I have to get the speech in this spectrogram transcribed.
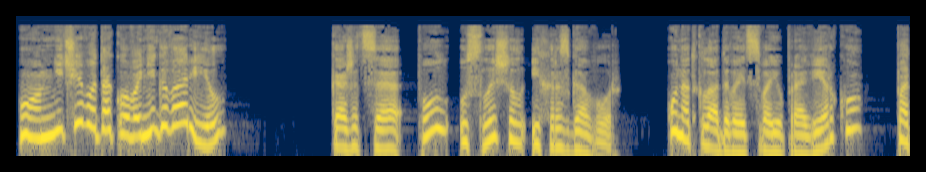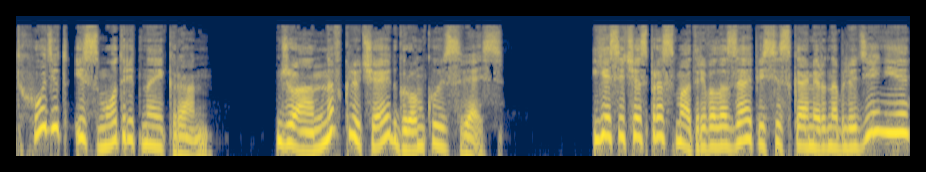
«Он ничего такого не говорил». Кажется, Пол услышал их разговор. Он откладывает свою проверку, подходит и смотрит на экран. Джоанна включает громкую связь. «Я сейчас просматривала записи с камер наблюдения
